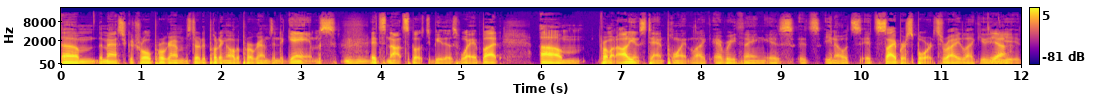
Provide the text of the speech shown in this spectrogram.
um, the Master Control program started putting all the programs into games, it's not supposed to be this way. But um, from an audience standpoint, like everything is, it's you know, it's it's cyber sports, right? Like, Yeah. you-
